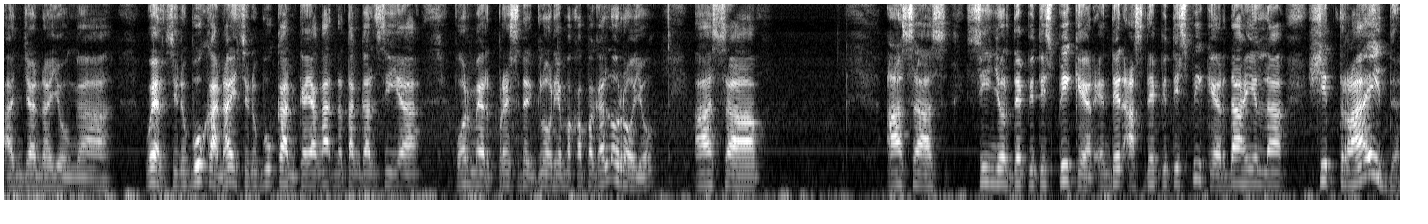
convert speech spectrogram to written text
andyan na yung uh, well, sinubukan ay sinubukan. Kaya nga natanggal si uh, former President Gloria Macapagal Arroyo as uh, as uh, senior deputy speaker and then as deputy speaker dahil uh, she tried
